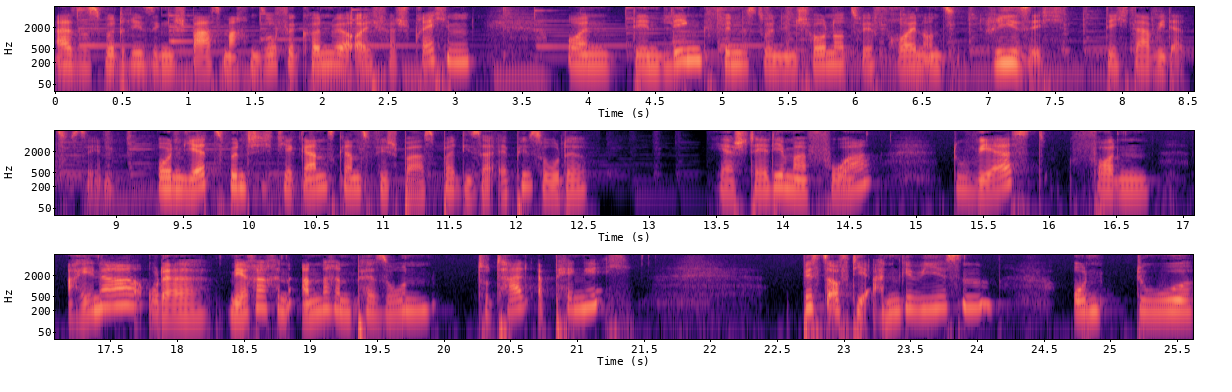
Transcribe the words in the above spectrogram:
Also es wird riesigen Spaß machen. So viel können wir euch versprechen. Und den Link findest du in den Shownotes. Wir freuen uns riesig, dich da wiederzusehen. Und jetzt wünsche ich dir ganz, ganz viel Spaß bei dieser Episode. Ja, stell dir mal vor, du wärst von einer oder mehreren anderen Personen total abhängig, bist auf die angewiesen und du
